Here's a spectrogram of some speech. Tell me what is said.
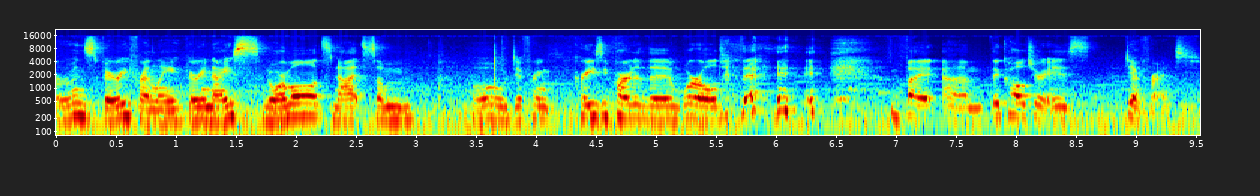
everyone's very friendly, very nice, normal. It's not some oh, different crazy part of the world. but um, the culture is different.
